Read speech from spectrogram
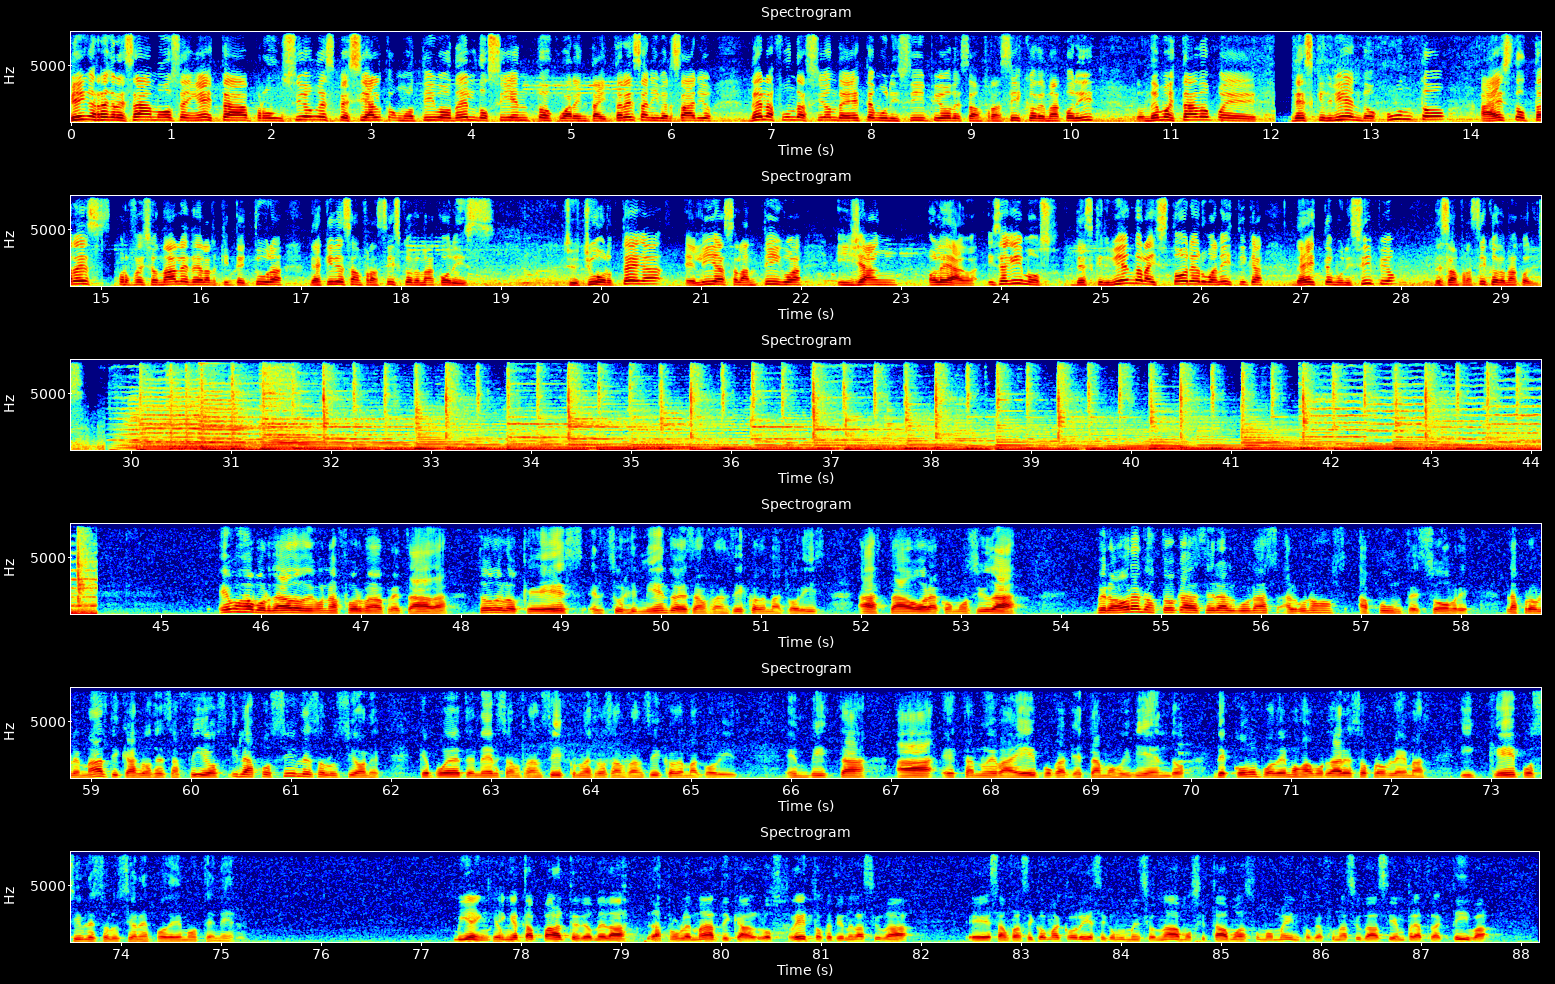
Bien, regresamos en esta producción especial con motivo del 243 aniversario de la fundación de este municipio de San Francisco de Macorís, donde hemos estado pues describiendo junto a estos tres profesionales de la arquitectura de aquí de San Francisco de Macorís, Chuchu Ortega, Elías La Antigua y Jan Oleaga. Y seguimos describiendo la historia urbanística de este municipio de San Francisco de Macorís. Abordado de una forma apretada todo lo que es el surgimiento de San Francisco de Macorís hasta ahora como ciudad. Pero ahora nos toca hacer algunas, algunos apuntes sobre las problemáticas, los desafíos y las posibles soluciones que puede tener San Francisco, nuestro San Francisco de Macorís, en vista a esta nueva época que estamos viviendo, de cómo podemos abordar esos problemas y qué posibles soluciones podemos tener. Bien, en esta parte donde las problemáticas, los retos que tiene la ciudad, eh, San Francisco de Macorís, así como mencionábamos, citábamos hace un momento, que fue una ciudad siempre atractiva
